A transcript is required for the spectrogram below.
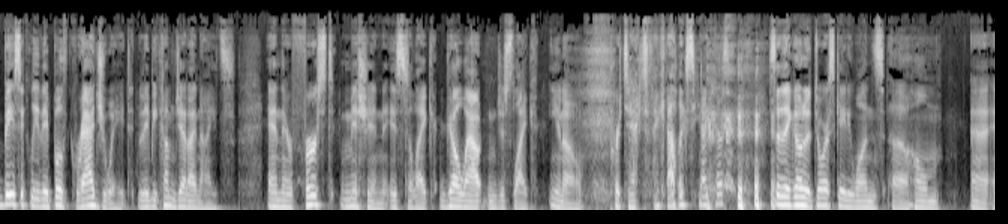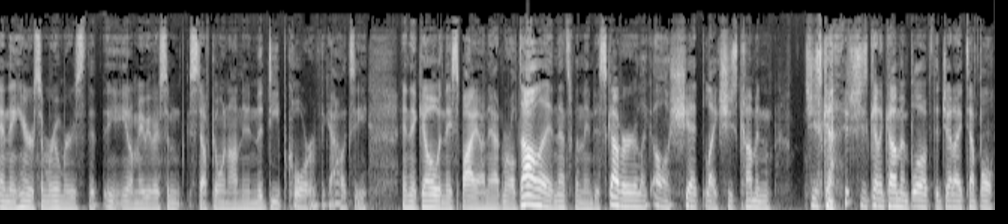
basically they both graduate. They become Jedi Knights, and their first mission is to like go out and just like you know protect the galaxy. I guess. so they go to Dorsk 81's uh, home. Uh, and they hear some rumors that you know maybe there's some stuff going on in the deep core of the galaxy, and they go and they spy on Admiral Daala, and that's when they discover like oh shit, like she's coming She's gonna she's gonna come and blow up the Jedi Temple,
